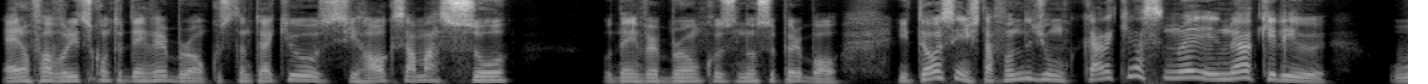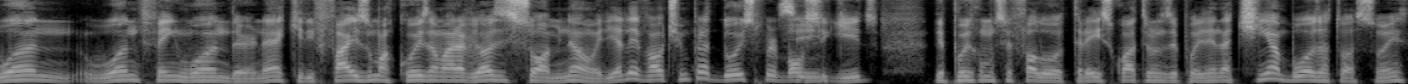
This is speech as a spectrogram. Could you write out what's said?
eram favoritos contra o Denver Broncos. Tanto é que o Seahawks amassou o Denver Broncos no Super Bowl. Então, assim, a gente tá falando de um cara que assim, não, é, não é aquele one, one thing wonder, né? Que ele faz uma coisa maravilhosa e some. Não, ele ia levar o time para dois Super Bowls Sim. seguidos. Depois, como você falou, três, quatro anos depois, ainda tinha boas atuações.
